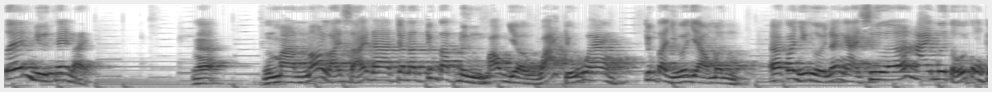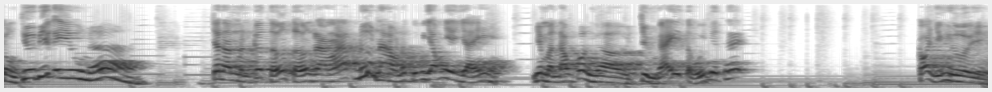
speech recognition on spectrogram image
tế như thế này mà nó lại xảy ra cho nên chúng ta đừng bao giờ quá chủ quan. Chúng ta dựa vào mình. À, có những người nói ngày xưa 20 tuổi con còn chưa biết yêu nữa. Cho nên mình cứ tưởng tượng rằng á, đứa nào nó cũng giống như vậy. Nhưng mình đâu có ngờ chừng ấy tuổi như thế. Có những người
